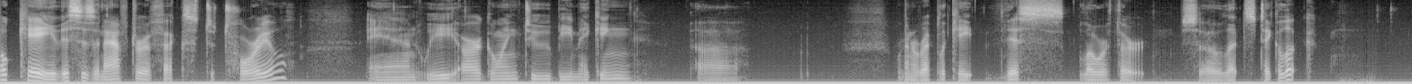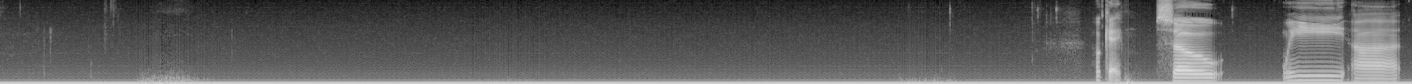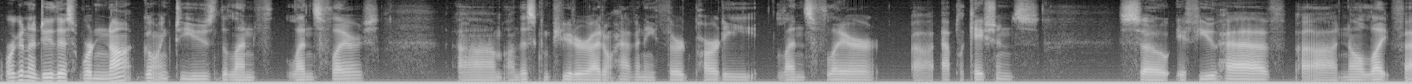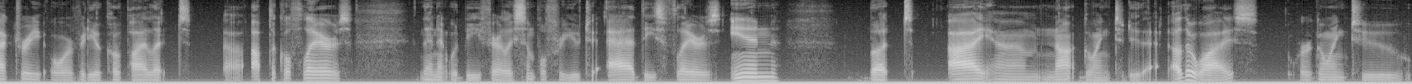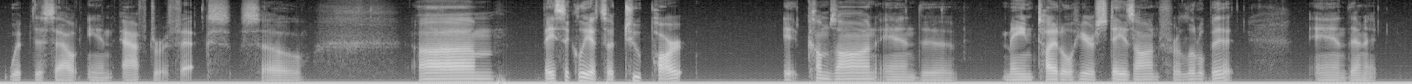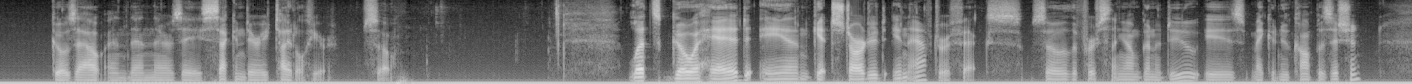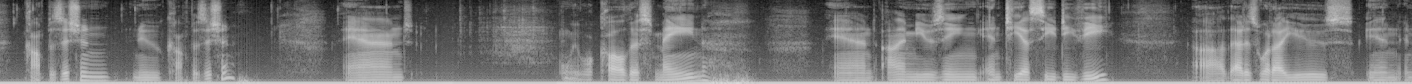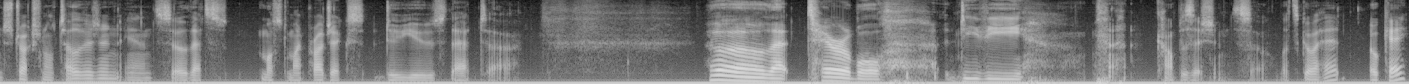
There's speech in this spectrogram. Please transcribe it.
Okay, this is an After Effects tutorial and we are going to be making, uh, we're going to replicate this lower third. So let's take a look. Okay, so we uh, we're gonna do this. We're not going to use the lens lens flares. Um, on this computer I don't have any third-party lens flare uh, applications. So if you have uh, Knoll Light Factory or Video Copilot uh, optical flares then it would be fairly simple for you to add these flares in but I am not going to do that. Otherwise we're going to whip this out in After Effects. So um, basically it's a two-part. It comes on and the main title here stays on for a little bit and then it goes out and then there's a secondary title here. So let's go ahead and get started in After Effects. So the first thing I'm going to do is make a new composition composition, new composition, and we will call this main. And I'm using NTSC DV uh, that is what I use in instructional television and so that's most of my projects do use that uh, oh that terrible DV composition. So let's go ahead. Okay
